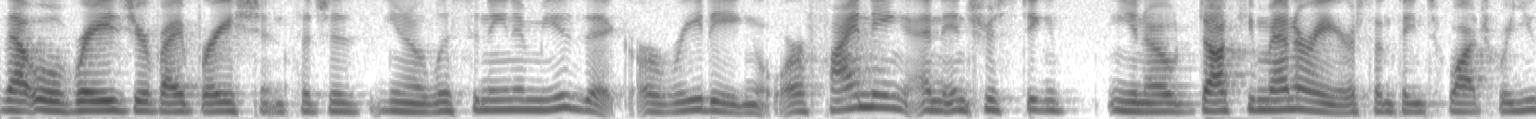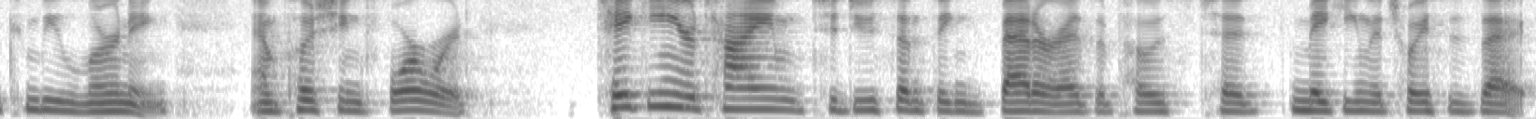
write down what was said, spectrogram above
that will raise your vibration such as you know listening to music or reading or finding an interesting you know documentary or something to watch where you can be learning and pushing forward. Taking your time to do something better as opposed to making the choices that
